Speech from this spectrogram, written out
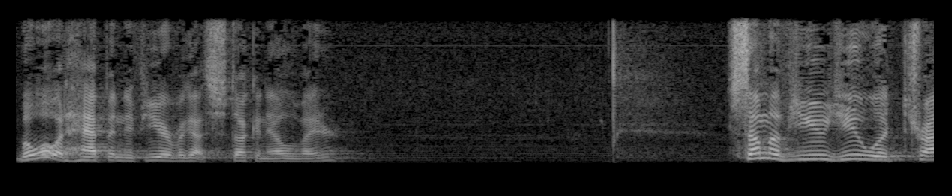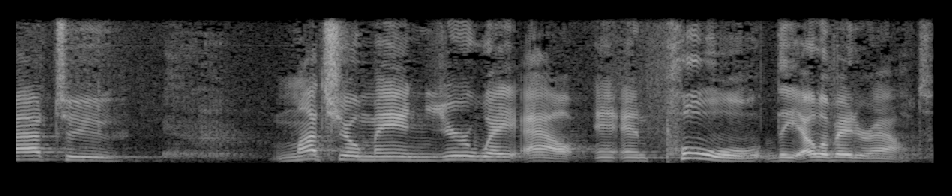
But what would happen if you ever got stuck in an elevator? Some of you, you would try to macho man your way out and, and pull the elevator out.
